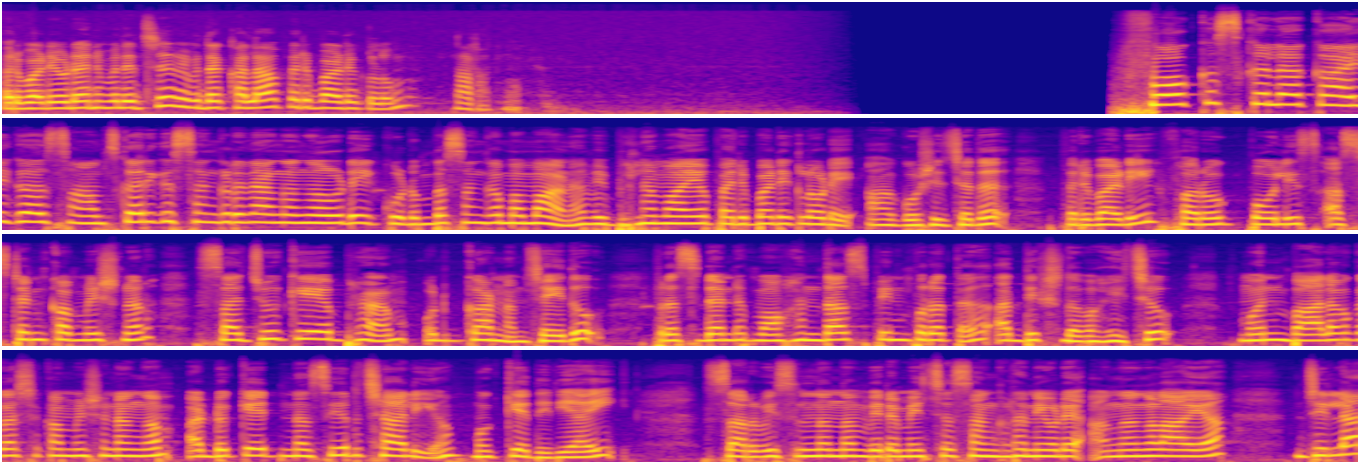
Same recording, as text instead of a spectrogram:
പരിപാടിയോടനുബന്ധിച്ച് വിവിധ കലാപരിപാടികളും നടന്നു. ഫോക്കസ് കലാ കായിക സാംസ്കാരിക സംഘടനാംഗങ്ങളുടെ കുടുംബസംഗമമാണ് വിപുലമായ പരിപാടികളോടെ ആഘോഷിച്ചത്. പരിപാടി Feroke police assistant commissioner Saju K Abraham ഉദ്ഘാടനം ചെയ്തു. പ്രസിഡന്റ് മോഹൻദാസ് പിൻപുറത്ത് അധ്യക്ഷത വഹിച്ചു. മുൻ ബാലാവകാശ കമ്മീഷൻ അംഗം അഡ്വക്കേറ്റ് നസീർ ചാലിയ മുഖ്യാതിഥിയായി. സർവീസിൽ നിന്നും വിരമിച്ച സംഘടനയുടെ അംഗങ്ങളായ ജില്ലാ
